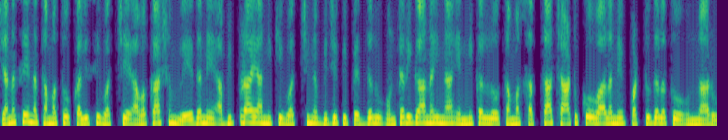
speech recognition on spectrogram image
జనసేన తమతో కలిసి వచ్చే అవకాశం లేదనే అభిప్రాయానికి వచ్చిన బిజెపి పెద్దలు ఒంటరిగానైనా ఎన్నికల్లో తమ సత్తా చాటుకోవాలనే పట్టుదలతో ఉన్నారు.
